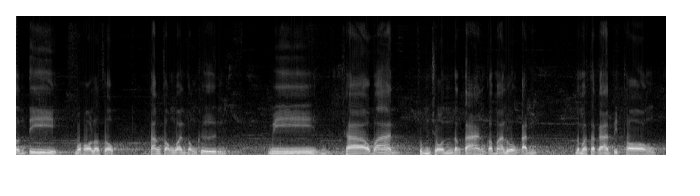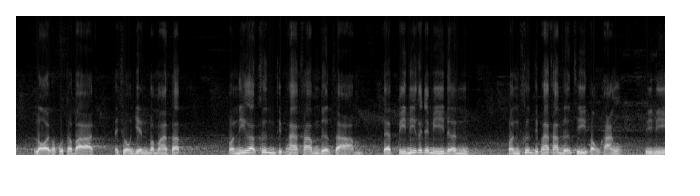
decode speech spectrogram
ดนตรี มหรสพทั้งสองวันสองคืน มีชาวบ้านชุมชนต่างๆ ก็มาร่วมกันนมัสการปิดทองลอยพระพุทธบาท ในช่วงเย็นประมาณสัก วันนี้ก็ขึ้น 15 ค่ำเดือน 3 แต่ปีนี้ก็จะมีเดือนวันขึ้น 15ค่ำเดือน 4 สองครั้งปีนี้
